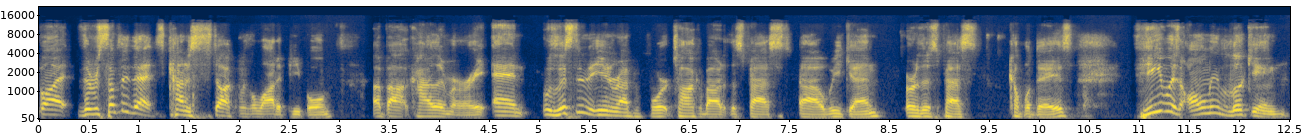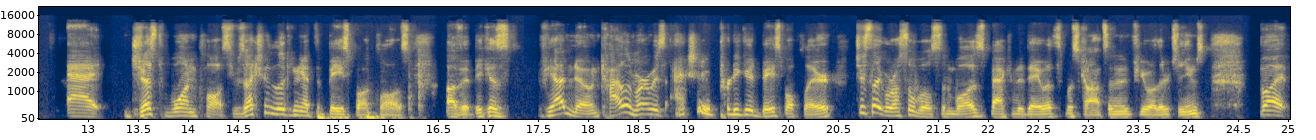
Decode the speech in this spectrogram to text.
But there was something that's kind of stuck with a lot of people about Kyler Murray. And listening to Ian Rapoport talk about it this past uh, weekend or this past couple days, he was only looking at just one clause. He was actually looking at the baseball clause of it because if you hadn't known, Kyler Murray was actually a pretty good baseball player, just like Russell Wilson was back in the day with Wisconsin and a few other teams. But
